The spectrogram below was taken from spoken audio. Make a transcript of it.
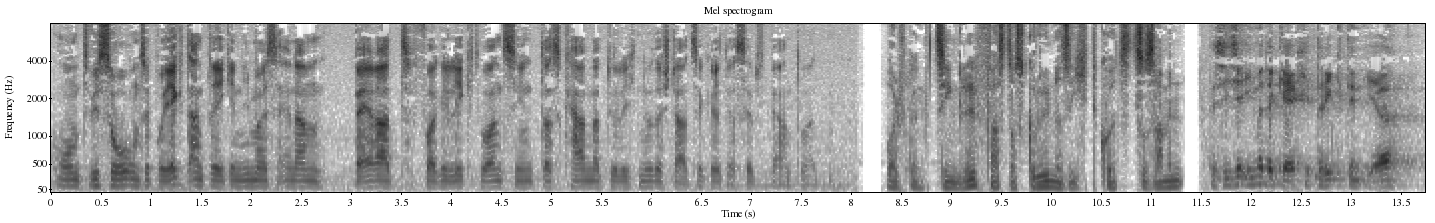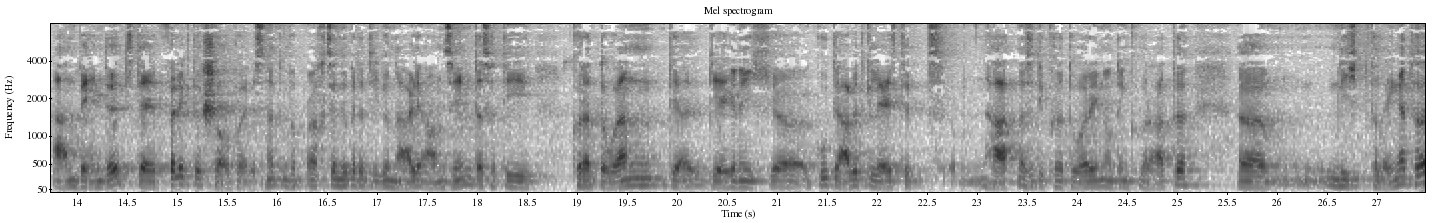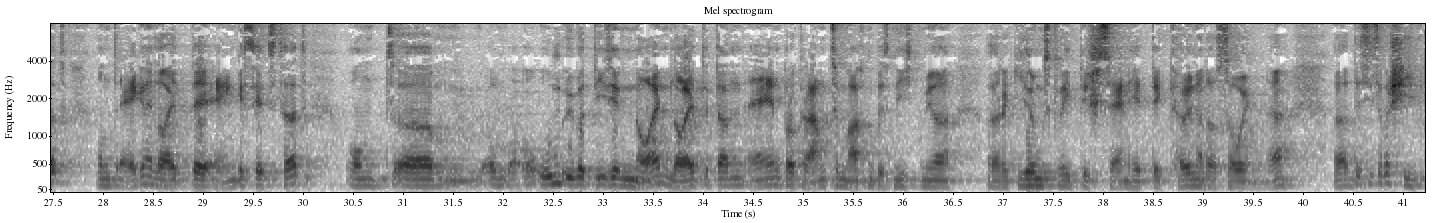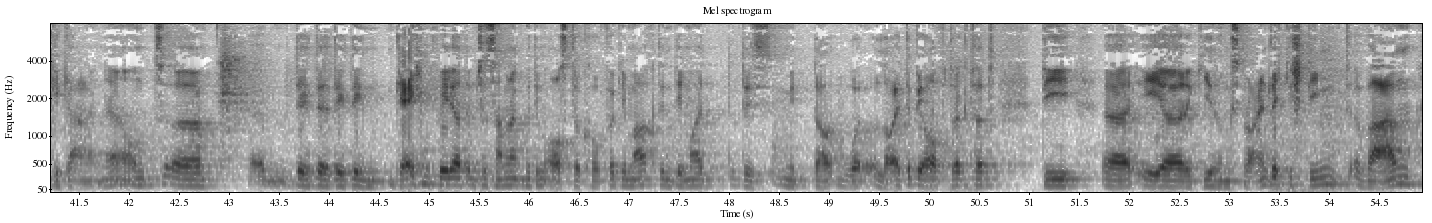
Und wieso unsere Projektanträge niemals einem Beirat vorgelegt worden sind, das kann natürlich nur der Staatssekretär selbst beantworten. Wolfgang Zingel fasst aus grüner Sicht kurz zusammen. Das ist ja immer der gleiche Trick, den er anwendet, der völlig durchschaubar ist. Nicht? Man braucht sich nur bei der Diagonale ansehen, dass er die Kuratoren, die, die eigentlich äh, gute Arbeit geleistet hatten, also die Kuratorin und den Kurator, äh, nicht verlängert hat und eigene Leute eingesetzt hat und ähm, um, um, über diese neuen Leute dann ein Programm zu machen, das nicht mehr äh, regierungskritisch sein hätte können oder sollen. Ja. Äh, das ist aber schief gegangen. Ja. Und äh, de, de, de, den gleichen Fehler hat er im Zusammenhang mit dem Austrokoffer gemacht, indem er halt das mit Leute beauftragt hat, die äh, eher regierungsfreundlich gestimmt waren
